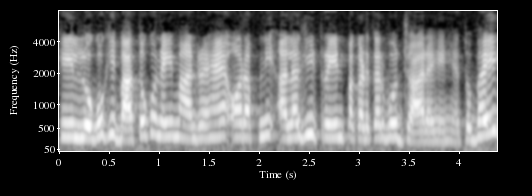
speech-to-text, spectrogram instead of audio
कि लोगों की बातों को नहीं मान रहे हैं और अपनी अलग ही ट्रेन पकड़कर वो जा रहे हैं। तो भाई,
